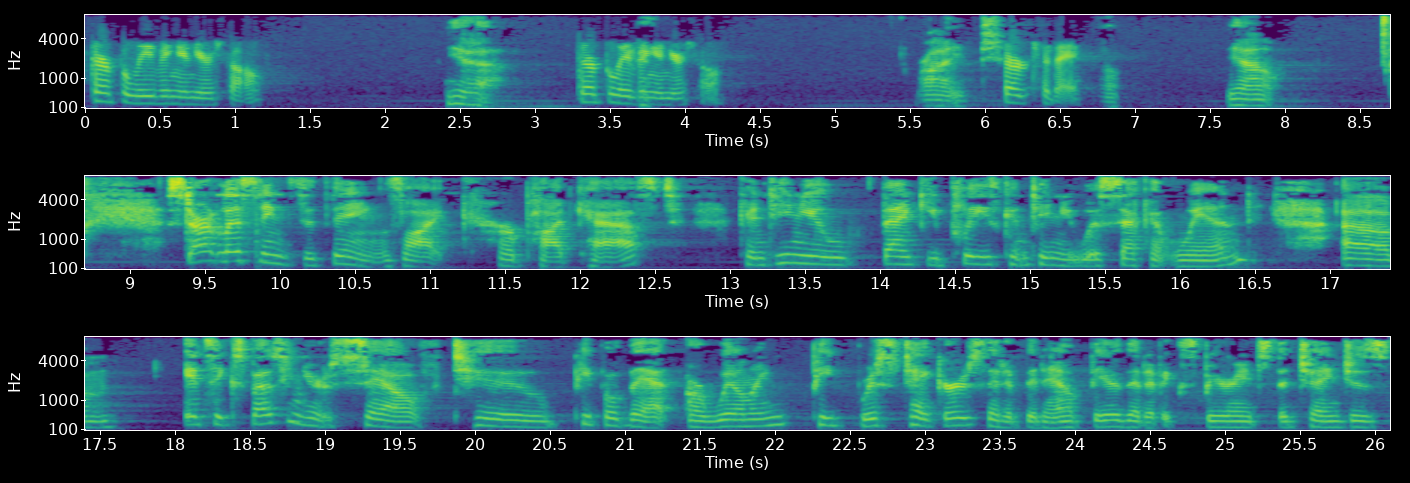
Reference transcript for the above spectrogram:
start believing in yourself. Yeah, Start believing in yourself. right. Start today. Yeah. Start listening to things like her podcast. Continue, thank you, please continue with Second Wind. Um, it's exposing yourself to people that are willing, risk takers that have been out there, that have experienced the changes,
